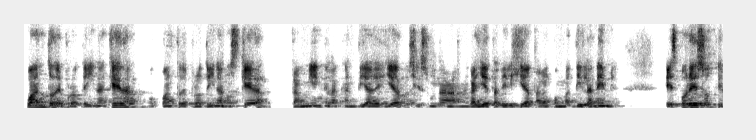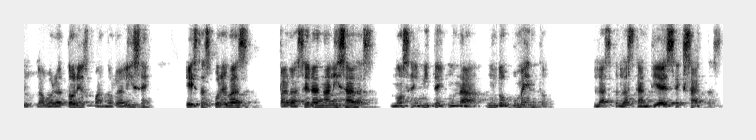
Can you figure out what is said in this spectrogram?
cuánto de proteína queda o cuánto de proteína nos queda, también la cantidad de hierro si es una galleta dirigida para combatir la anemia. Es por eso que los laboratorios cuando realicen estas pruebas para ser analizadas no se emiten una, un documento, las, las cantidades exactas.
